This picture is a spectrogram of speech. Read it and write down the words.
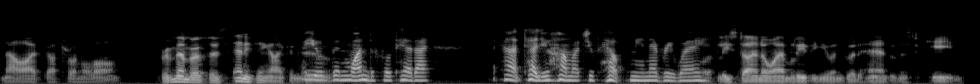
now I've got to run along. Remember, if there's anything I can do. You've been wonderful, Ted. I, I can't tell you how much you've helped me in every way. Well, at least I know I'm leaving you in good hands with Mr. Keen.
